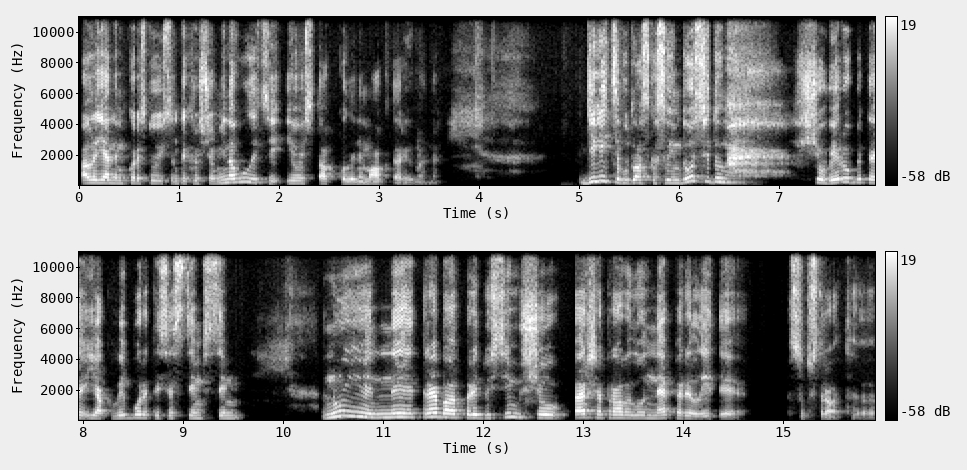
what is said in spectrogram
Але я ним користуюся антихрущом і на вулиці, і ось так, коли нема актарів в мене. Діліться, будь ласка, своїм досвідом, що ви робите, як ви боретеся з цим всім. Ну і не треба передусім, що перше правило не перелити субстрат, е,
